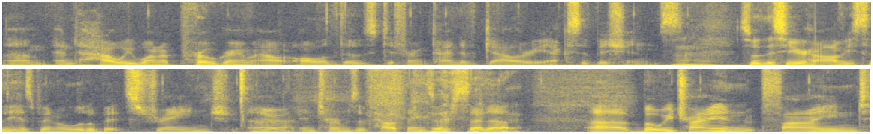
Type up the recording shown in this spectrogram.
um, and how we want to program out all of those different kind of gallery exhibitions. Mhm. So this year obviously has been a little bit strange uh, Yeah. in terms of how things are set up, uh, but we try and find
